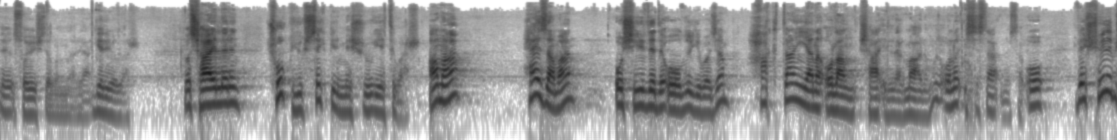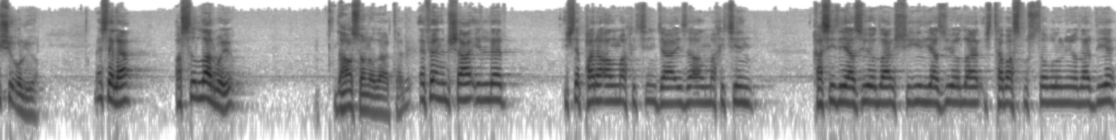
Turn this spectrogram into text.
e, soyu işte bunlar yani geliyorlar. Ve şairlerin çok yüksek bir meşruiyeti var. Ama her zaman o şiirde de olduğu gibi hocam haktan yana olan şairler malumuz. Ona istisna etmiyorlar. O ve şöyle bir şey oluyor. Mesela asıllar boyu daha sonralar tabii. Efendim şairler işte para almak için, caize almak için kaside yazıyorlar, şiir yazıyorlar, işte tabasmusta bulunuyorlar diye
